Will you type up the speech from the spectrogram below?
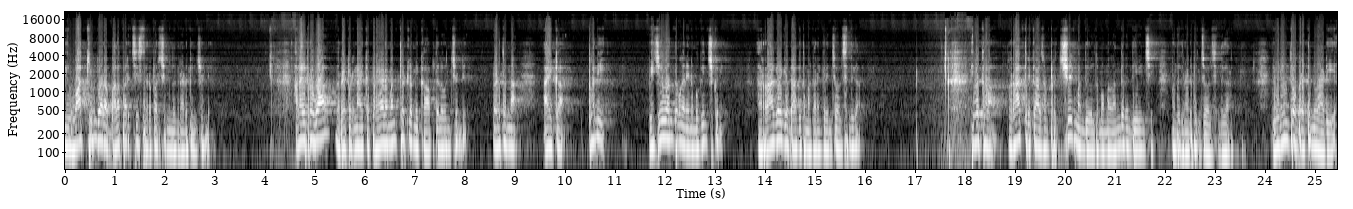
మీ వాక్యం ద్వారా బలపరిచి స్థిరపరిచి ముందుకు నడిపించండి. అలాగే ప్రభా రేపటి నా యొక్క ప్రయాణం అంతట్లో మీ కాపుదల ఉంచండి. వెళుతున్న ఆ యొక్క పని విజయవంతంగా నేను ముగించుకుని రాగలిగే బాధ్యత మాకు అనుగ్రహించవలసిందిగా ఈ యొక్క రాత్రి కాల్సిన ప్రత్యేకమైన దేవులతో మమ్మల్ని అందరిని దీవించి ముందుకు నడిపించవలసిందిగా వినంతో బ్రతిమలాడి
